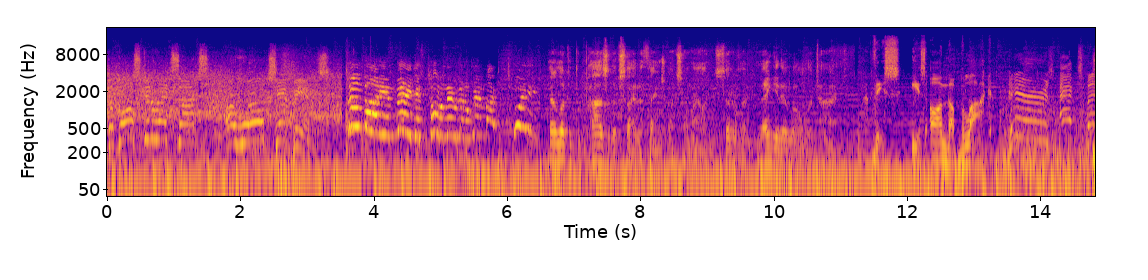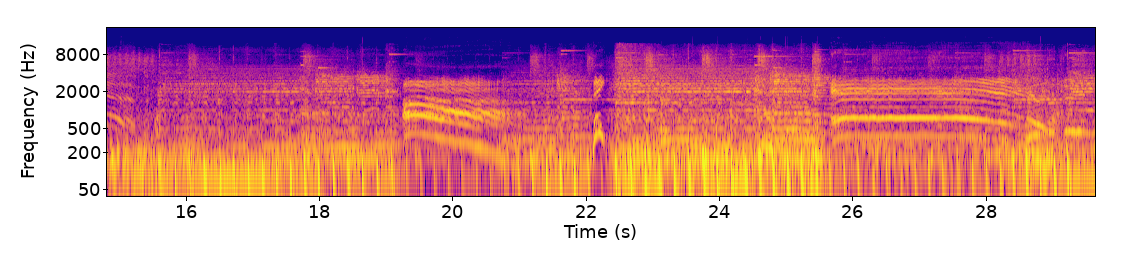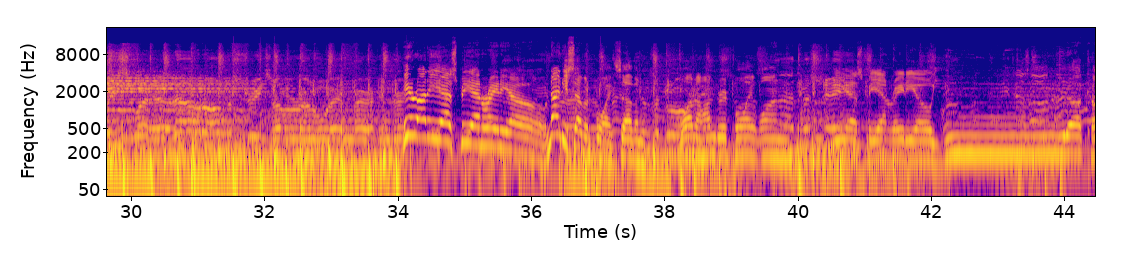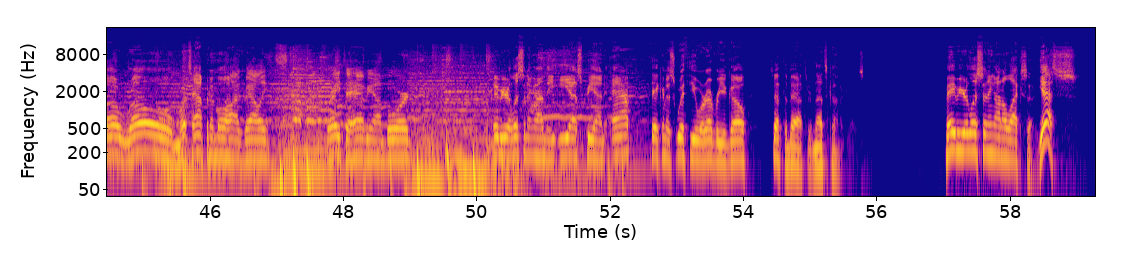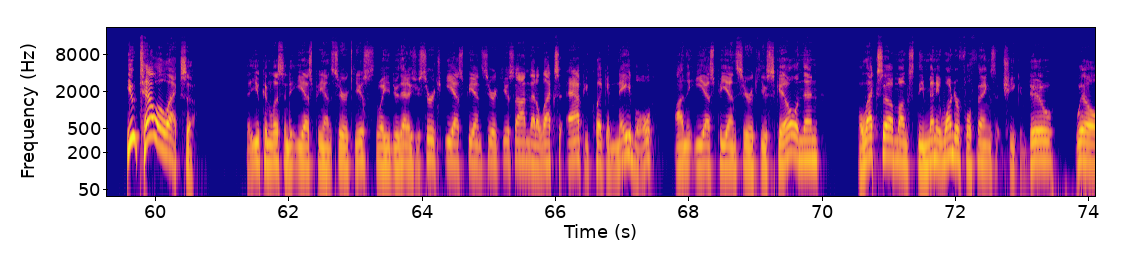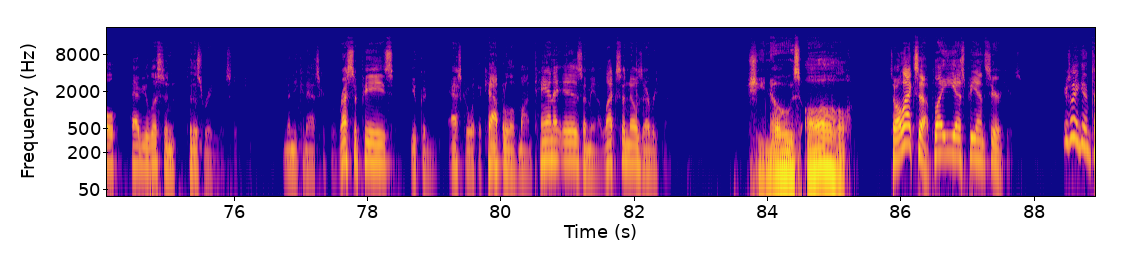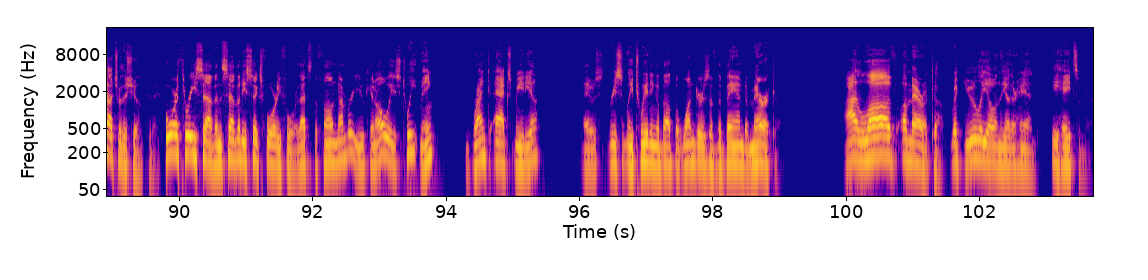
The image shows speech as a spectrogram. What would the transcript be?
The Boston Red Sox are world champions. Somebody in Vegas told them they were going to win by 20. Gotta look at the positive side of things once in a while instead of the negative all the time. This is On the Block. Here's X-Men. Ah! Radio, 97.7, 100.1, ESPN Radio, Utica, Rome. What's happening, Mohawk Valley? Great to have you on board. Maybe you're listening on the ESPN app, taking us with you wherever you go, except the bathroom. That's kind of gross. Maybe you're listening on Alexa. Yes, you tell Alexa that you can listen to ESPN Syracuse. The way you do that is you search ESPN Syracuse on that Alexa app. You click enable on the ESPN Syracuse skill, and then Alexa, amongst the many wonderful things that she can do, will have you listen to this radio station. And then you can ask her for recipes. You can ask her what the capital of Montana is. I mean, Alexa knows everything. She knows all. So, Alexa, play ESPN Syracuse. Here's how you get in touch with the show today 437 7644. That's the phone number. You can always tweet me, Brent Axe Media. I was recently tweeting about the wonders of the band America. I love America. Rick Diulio, on the other hand, he hates America.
